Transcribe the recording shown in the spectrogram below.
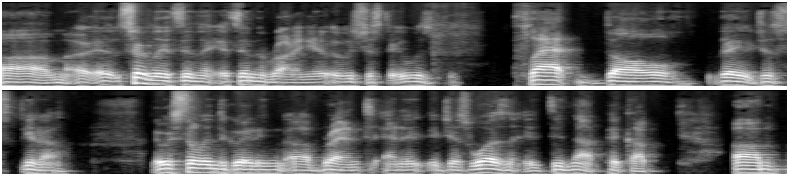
Um, uh, certainly it's in the it's in the running. It, it, was just it was flat dull. They just you know they were still integrating uh, brent and it, it just wasn't it did not pick up. Um,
